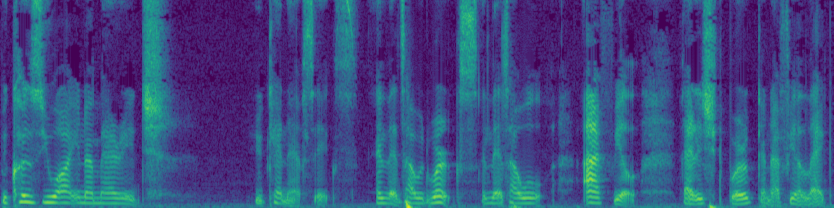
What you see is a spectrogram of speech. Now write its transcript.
Because you are in a marriage you can have sex. And that's how it works. And that's how i feel that it should work. And i feel like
